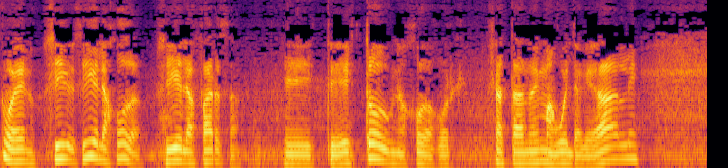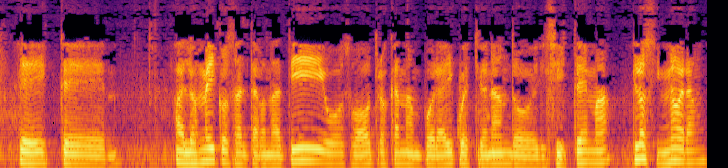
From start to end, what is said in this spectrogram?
bueno, sigue, sigue la joda, sigue la farsa. Este, es todo una joda, Jorge. Ya está, no hay más vuelta que darle. Este, a los médicos alternativos o a otros que andan por ahí cuestionando el sistema, los ignoran.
